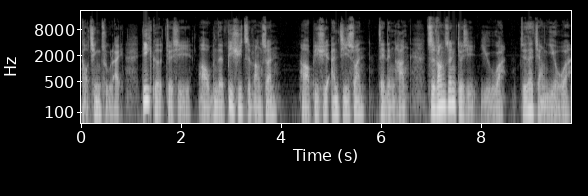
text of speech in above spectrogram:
搞清楚来。第一个就是啊，我们的必需脂肪酸，好，必须氨基酸这两行。脂肪酸就是油啊，就是在讲油啊。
